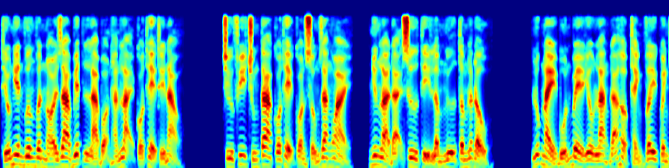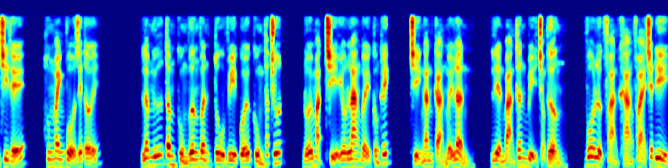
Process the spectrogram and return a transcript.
Thiếu niên vương vân nói ra biết là bọn hắn lại có thể thế nào. Trừ phi chúng ta có thể còn sống ra ngoài, nhưng là đại sư tỷ lâm ngữ tâm lắc đầu lúc này bốn bề yêu lang đã hợp thành vây quanh chi thế, hung manh vồ giết tới. Lâm ngữ tâm cùng vương vân tu vi cuối cùng thấp chút, đối mặt chỉ yêu lang bảy công kích, chỉ ngăn cản mấy lần, liền bản thân bị trọng thương, vô lực phản kháng phải chết đi.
